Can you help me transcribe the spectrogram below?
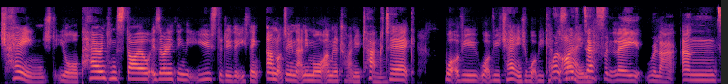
changed your parenting style? Is there anything that you used to do that you think I'm not doing that anymore? I'm going to try a new hmm. tactic. Mm. What have you What have you changed, and what have you kept? Well, I've definitely relaxed, and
